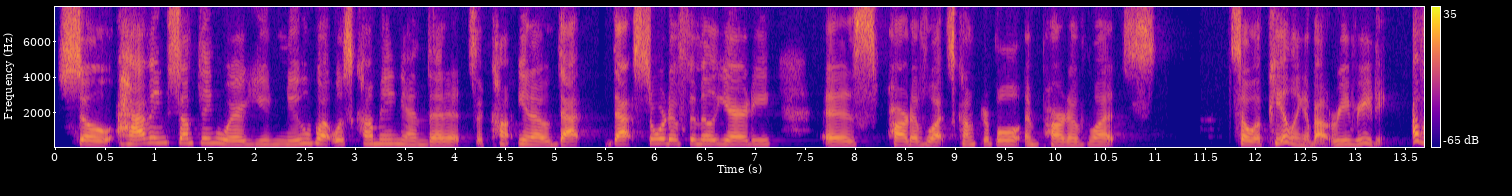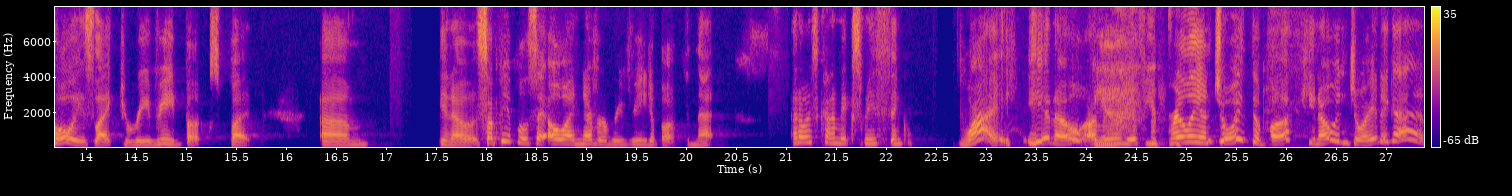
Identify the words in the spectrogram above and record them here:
So having something where you knew what was coming and that it's a you know that that sort of familiarity is part of what's comfortable and part of what's so appealing about rereading. I've always liked to reread books, but um, you know, some people say, "Oh, I never reread a book," and that that always kind of makes me think, why? You know, I Yeah. mean, if you really enjoyed the book, you know, enjoy it again.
